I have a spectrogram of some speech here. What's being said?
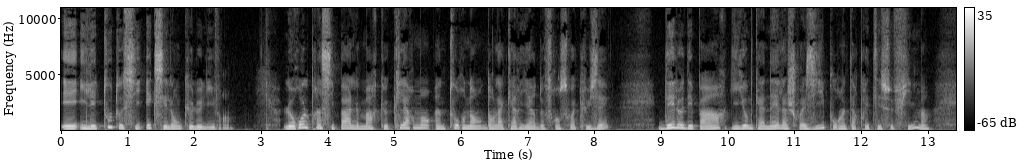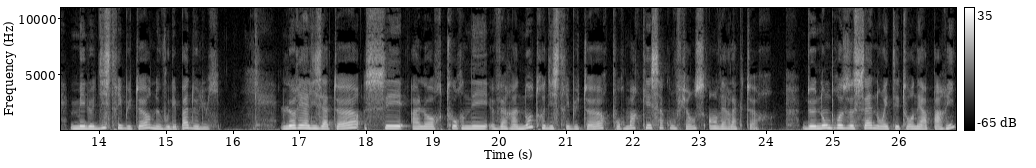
et il est tout aussi excellent que le livre. Le rôle principal marque clairement un tournant dans la carrière de François Cluzet, Dès le départ, Guillaume Canet l'a choisi pour interpréter ce film, mais le distributeur ne voulait pas de lui. Le réalisateur s'est alors tourné vers un autre distributeur pour marquer sa confiance envers l'acteur. De nombreuses scènes ont été tournées à Paris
